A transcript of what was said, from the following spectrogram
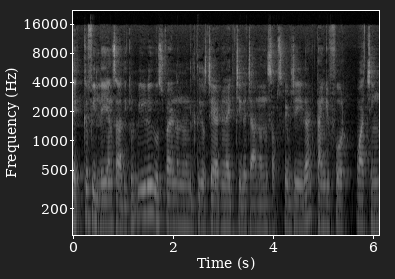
ചെക്ക് ഫില്ല് ചെയ്യാൻ സാധിക്കും. വീഡിയോ യൂസ്ഫുൾ ആണെന്നുണ്ടെങ്കിൽ തീർച്ചയായിട്ടും ലൈക്ക് ചെയ്യുക. ചാനൽ ഒന്ന് സബ്സ്ക്രൈബ് ചെയ്യുക. താങ്ക് ഫോർ വാച്ചിങ്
